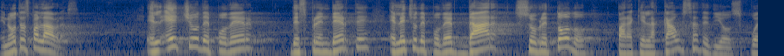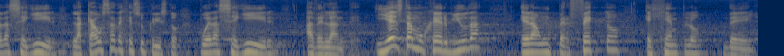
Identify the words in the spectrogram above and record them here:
En otras palabras, el hecho de poder desprenderte, el hecho de poder dar sobre todo para que la causa de Dios pueda seguir, la causa de Jesucristo pueda seguir adelante. Y esta mujer viuda era un perfecto ejemplo de ello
